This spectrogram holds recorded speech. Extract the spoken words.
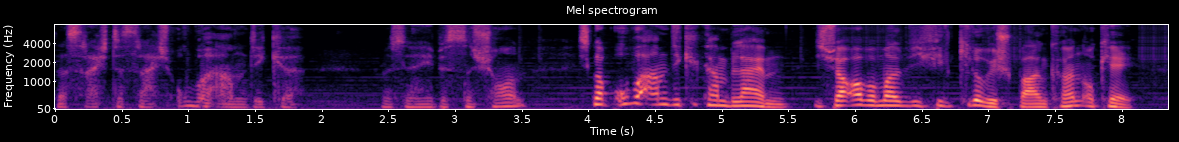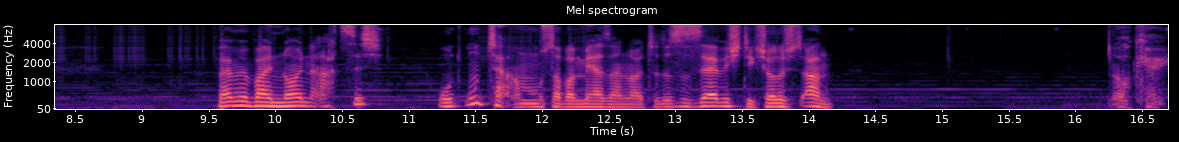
Das reicht, das reicht. Oberarmdicke. Müssen wir hier ein bisschen schauen. Ich glaube, Oberarmdicke kann bleiben. Ich schaue aber mal, wie viel Kilo wir sparen können. Okay. Bleiben wir bei 89. Und Unterarm muss aber mehr sein, Leute. Das ist sehr wichtig. Schaut euch das an. Okay.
